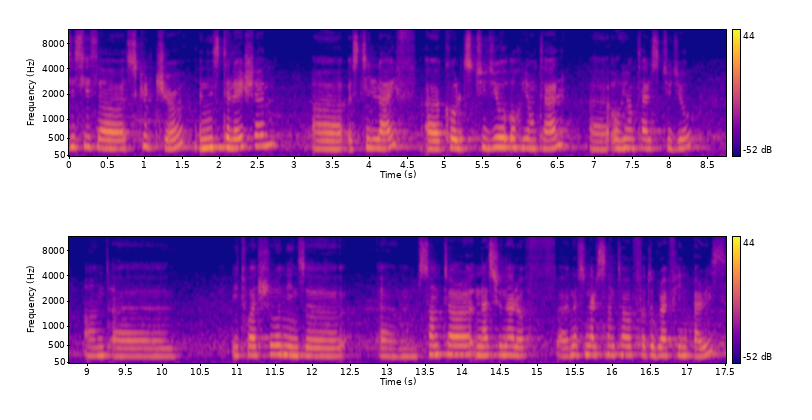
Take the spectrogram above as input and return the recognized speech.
this is a sculpture, an installation, a still life called Studio Oriental, Oriental Studio and uh, it was shown in the um, Center National of uh, National Center of Photography in Paris.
